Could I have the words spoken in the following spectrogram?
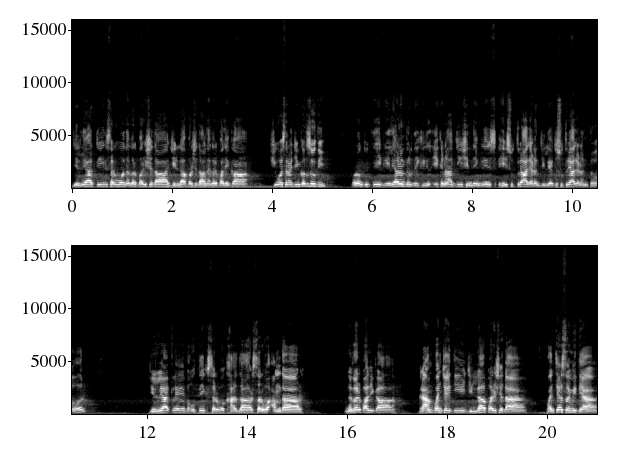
जिल्ह्यातील सर्व नगरपरिषदा जिल्हा परिषदा नगरपालिका शिवसेना जिंकतच होती. परंतु ते गेल्यानंतर देखील एकनाथजी शिंदेकडे हे सूत्र आल्यानंतर जिल्ह्याची सूत्रे आल्यानंतर जिल्ह्यातले बहुतेक सर्व खासदार सर्व आमदार नगरपालिका ग्रामपंचायती जिल्हा परिषदा पंचायत समित्या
